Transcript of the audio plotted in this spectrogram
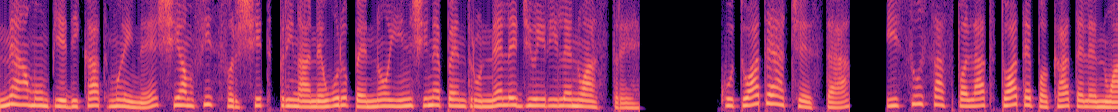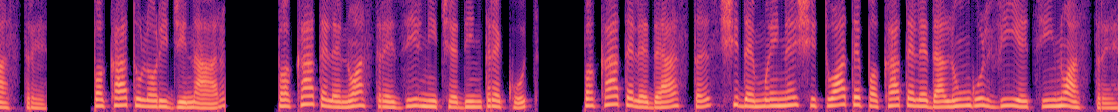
ne-am împiedicat mâine și am fi sfârșit prin a ne urâ pe noi înșine pentru nelegiuirile noastre. Cu toate acestea, Isus a spălat toate păcatele noastre. Păcatul originar, păcatele noastre zilnice din trecut, păcatele de astăzi și de mâine și toate păcatele de-a lungul vieții noastre.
